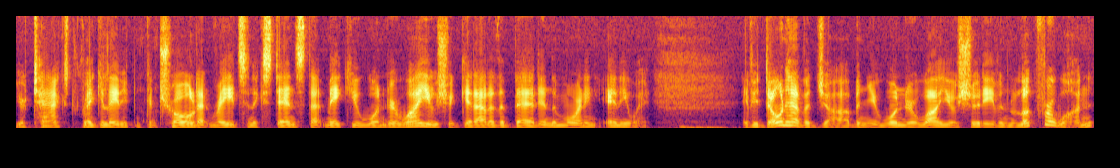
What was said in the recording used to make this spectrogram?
you're taxed, regulated, and controlled at rates and extents that make you wonder why you should get out of the bed in the morning anyway. If you don't have a job and you wonder why you should even look for one,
